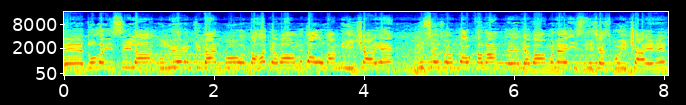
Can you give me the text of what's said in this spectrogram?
E, dolayısıyla umuyorum ki ben bu daha devamı da olan bir hikaye. Bu sezonda o kalan e, devamını izleyeceğiz bu hikayenin.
